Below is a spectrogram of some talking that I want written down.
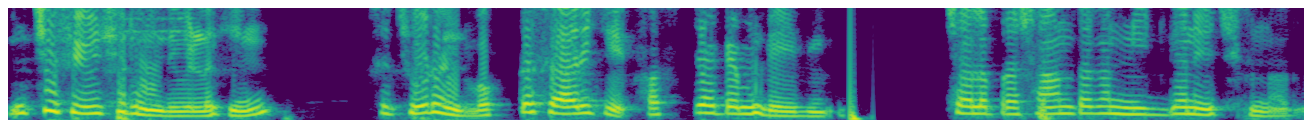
మంచి ఫ్యూచర్ ఉంది వీళ్ళకి. సో చూడండి ఒక్కసారికి ఫస్ట్ అటెంప్ట్ ఇది. చాలా ప్రశాంతంగా నీట్గా నేర్చుకున్నారు.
